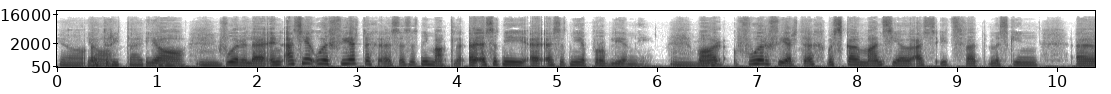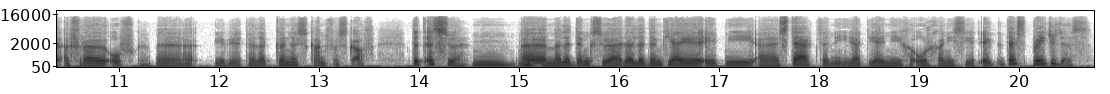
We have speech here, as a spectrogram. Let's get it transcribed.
ja, ja autoriteit ja mm. voor hulle en as jy oor 40 is is dit nie maklik is dit nie is dit nie 'n probleem nie mm. maar voor 40 beskou mans jou as iets wat miskien 'n uh, vrou of uh, jy weet hulle kinders kan verskaf dit is so mm. mm. Um, hulle dink so hulle dink jy het nie uh, sterkte nie dat jy nie georganiseerd dit is prejudice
